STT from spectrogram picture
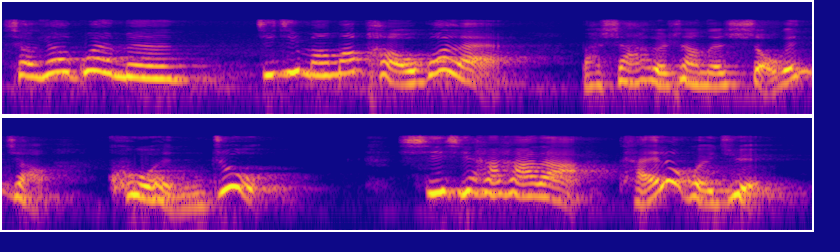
小妖怪们急急忙忙跑过来，把沙和尚的手跟脚捆住，嘻嘻哈哈的抬了回去。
